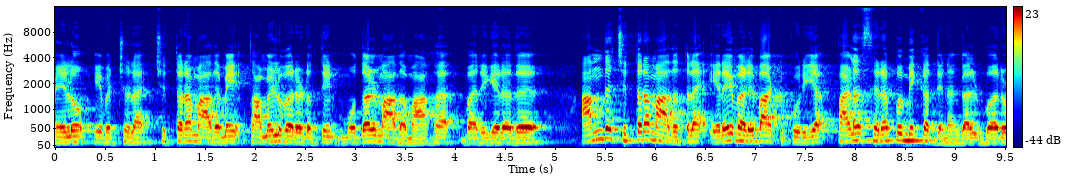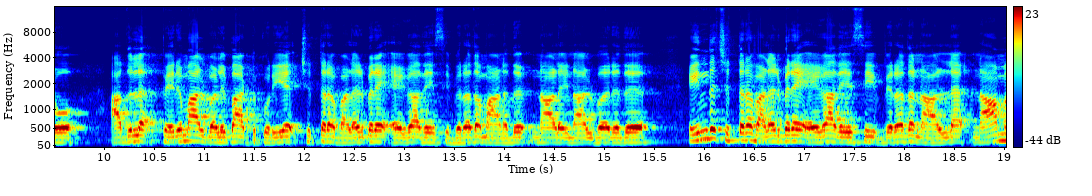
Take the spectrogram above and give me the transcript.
மேலும் இவற்றில் சித்திர மாதமே தமிழ் வருடத்தின் முதல் மாதமாக வருகிறது. அந்த சித்திர மாதத்தில் இறை வழிபாட்டுக்குரிய பல சிறப்புமிக்க தினங்கள் வரும். அதில் பெருமாள் வழிபாட்டுக்குரிய சித்திர வளர்பிறை ஏகாதேசி விரதமானது நாளை நாள் வருது. இந்த சித்திர வளர்பிறை ஏகாதேசி விரத நாளில் நாம்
